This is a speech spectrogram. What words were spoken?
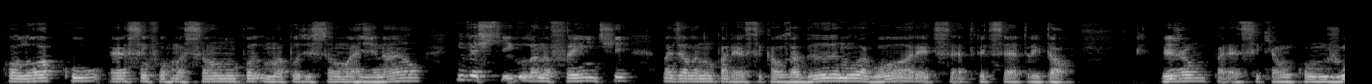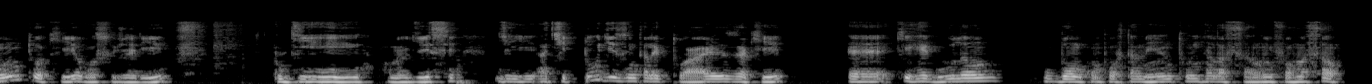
coloco essa informação numa posição marginal, investigo lá na frente, mas ela não parece causar dano agora, etc, etc e tal. Vejam, parece que há um conjunto aqui, eu vou sugerir, de, como eu disse, de atitudes intelectuais aqui é, que regulam o bom comportamento em relação à informação.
